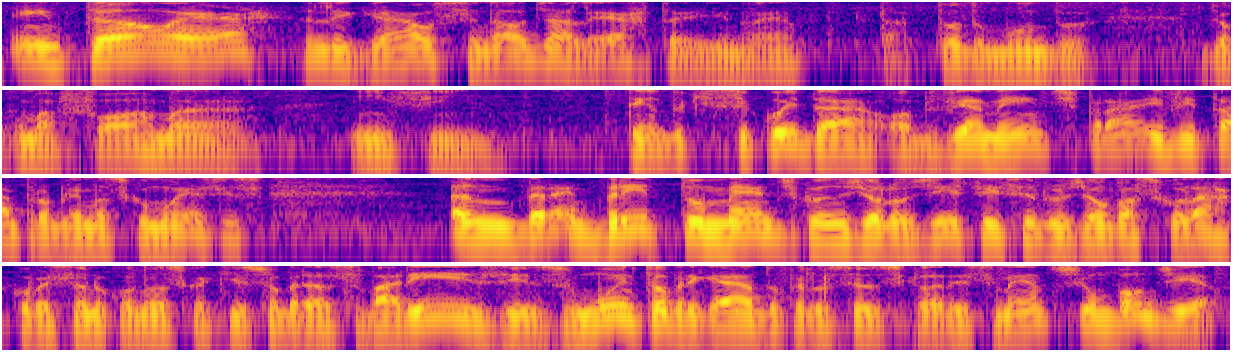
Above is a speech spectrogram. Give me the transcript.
Então é ligar o sinal de alerta aí, não é? Tá todo mundo de alguma forma, enfim, tendo que se cuidar, obviamente, para evitar problemas como esses. André Brito, médico angiologista e cirurgião vascular, conversando conosco aqui sobre as varizes. Muito obrigado pelos seus esclarecimentos e um bom dia.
